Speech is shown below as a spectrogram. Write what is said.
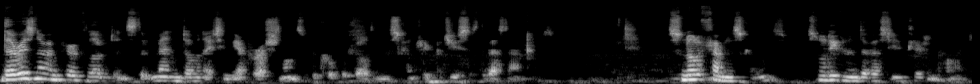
there is no empirical evidence that men dominating the upper echelons of the corporate world in this country produces the best outcomes. It's not a feminist comment. It's not even a diversity inclusion comment.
